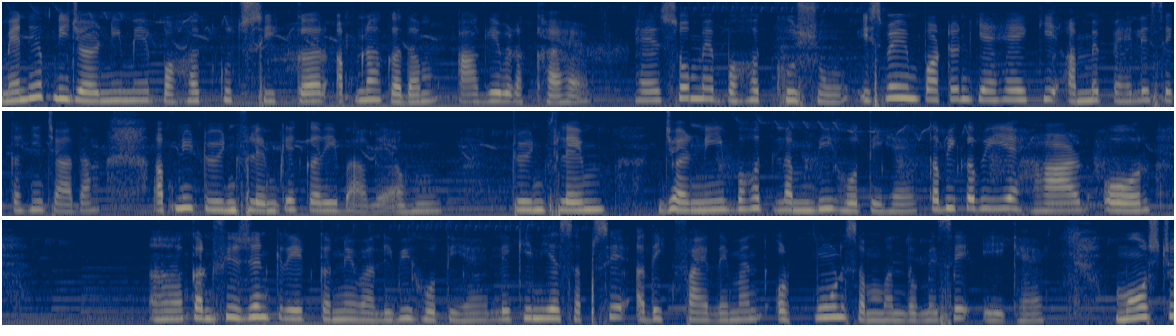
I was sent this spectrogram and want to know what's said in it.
मैंने अपनी जर्नी में बहुत कुछ सीखकर अपना कदम आगे रखा है। है, सो मैं बहुत खुश हूँ। इसमें इंपॉर्टेंट यह है कि अब मैं पहले से कहीं ज़्यादा अपनी ट्विन फ्लेम के करीब आ गया हूँ। ट्विन फ्लेम जर्नी बहुत लंबी होती है। कभी कभी ये हार्ड और कन्फ्यूज़न क्रिएट करने वाली भी होती है, लेकिन यह सबसे अधिक फ़ायदेमंद और पूर्ण संबंधों में से एक है। Most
